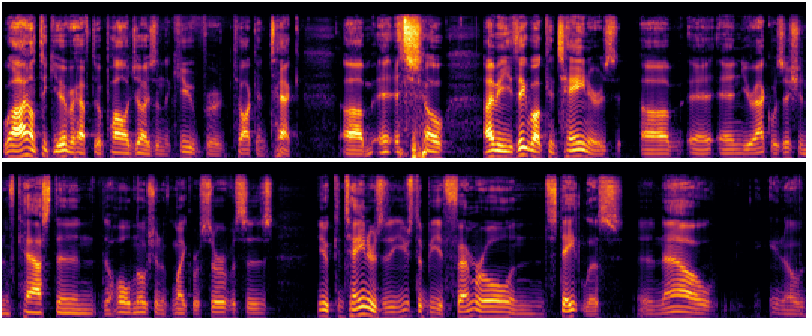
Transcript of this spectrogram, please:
Well, I don't think you ever have to apologize in theCUBE for talking tech. Um, and, and so, I mean, you think about containers um, and, and, your acquisition of Kasten, the whole notion of microservices. you know, containers, it used to be ephemeral and stateless, and now, you know,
